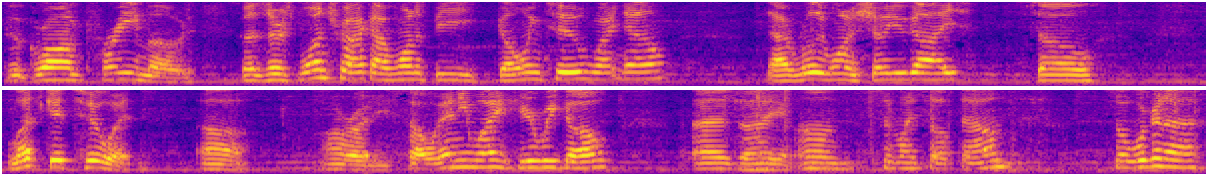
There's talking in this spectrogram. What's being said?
the Grand Prix mode. Because there's one track I want to be going to right now that I really want to show you guys. So, let's get to it. Uh, alrighty, so anyway, here we go. As I um, sit myself down. So we're gonna,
